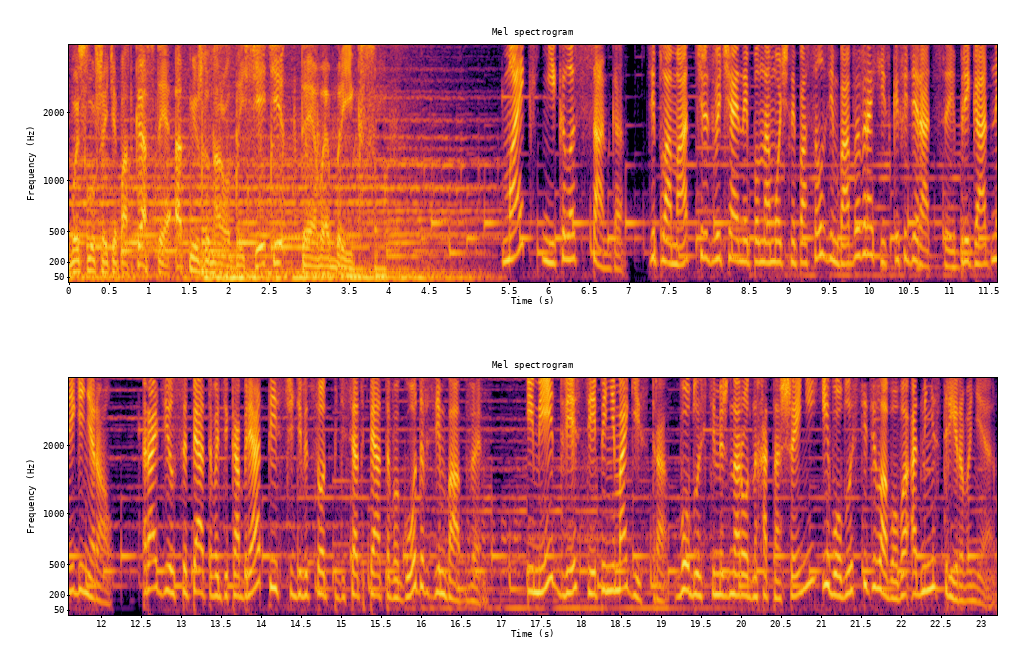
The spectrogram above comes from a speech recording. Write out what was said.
Вы слушаете подкасты от международной сети ТВ Брикс. Майк Николас Санга. Дипломат, чрезвычайный полномочный посол Зимбабве в Российской Федерации, бригадный генерал. Родился 5 декабря 1955 года в Зимбабве. Имеет две степени магистра в области международных отношений и в области делового администрирования.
